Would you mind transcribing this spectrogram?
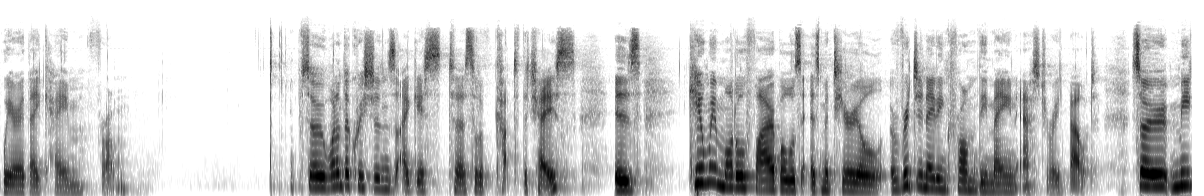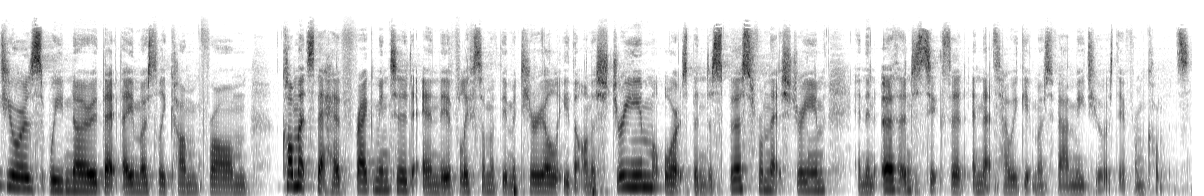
where they came from. So one of the questions, I guess, to sort of cut to the chase is, can we model fireballs as material originating from the main asteroid belt? So meteors, we know that they mostly come from comets that have fragmented and they've left some of their material either on a stream or it's been dispersed from that stream and then Earth intersects it and that's how we get most of our meteors, they're from comets.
